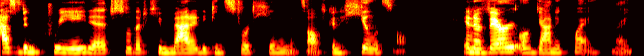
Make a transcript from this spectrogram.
has been created so that humanity can start healing itself, can heal itself in a very organic way, right?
